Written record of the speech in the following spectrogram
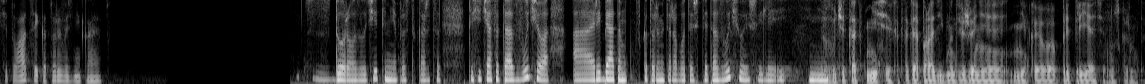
ситуации, которые возникают. Здорово звучит, и мне просто кажется, ты сейчас это озвучила, а ребятам, с которыми ты работаешь, ты это озвучиваешь или не? Это звучит как миссия, как такая парадигма движения некоего предприятия, ну, скажем так.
